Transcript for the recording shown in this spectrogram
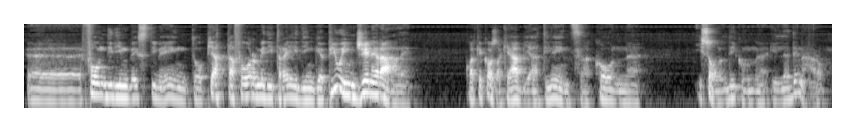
eh, fondi di investimento, piattaforme di trading, più in generale qualche cosa che abbia attinenza con i soldi, con il denaro,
